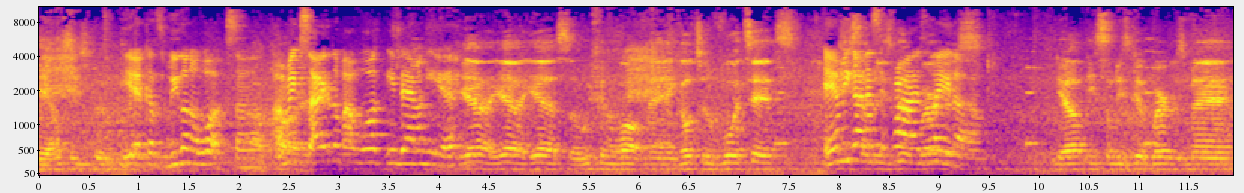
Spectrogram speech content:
Yeah, I'm six two. Yeah, cause we're gonna walk. So I'm Alright. excited about walking down here. Yeah, yeah, yeah. So we finna walk, man. Go to the vortex. And we got a surprise later. Yep, eat some of these good burgers, man,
